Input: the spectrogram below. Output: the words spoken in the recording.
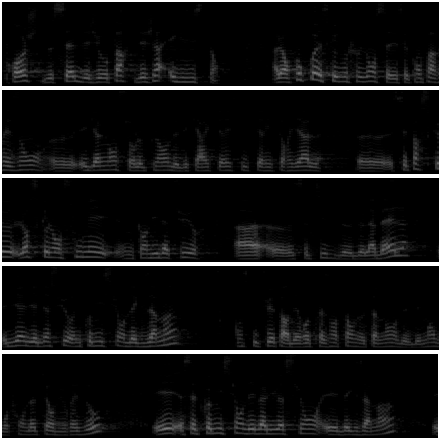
proches de celles des géoparcs déjà existants. Alors pourquoi est-ce que nous faisons ces, comparaisons euh, également sur le plan des, caractéristiques territoriales euh, C'est parce que lorsque l'on soumet une candidature à euh, ce type de, label, eh il y a bien sûr une commission d'examen constituée par des représentants notamment des, membres fondateurs du réseau. Et cette commission d'évaluation et d'examen eh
